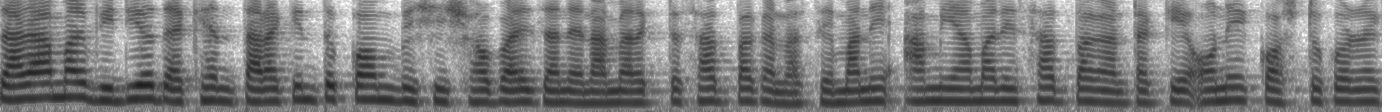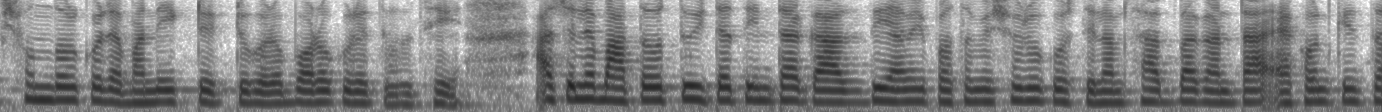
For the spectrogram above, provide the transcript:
যারা আমার ভিডিও দেখেন, তারা কিন্তু কম বেশি সবাই জানেন আমার একটা ছাদ বাগান আছে। মানে আমি আমার এই ছাদ বাগানটাকে অনেক কষ্ট করে, অনেক সুন্দর করে মানে একটু একটু করে বড় করে তুলছি। আসলে মাত্র দুইটা, তিনটা গাছ দিয়ে আমি প্রথমে শুরু করছিলাম ছাদ বাগানটা। এখন কিন্তু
